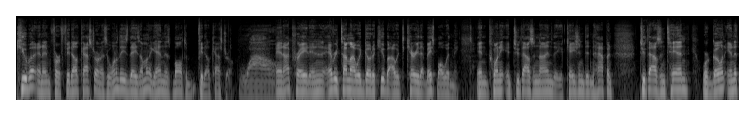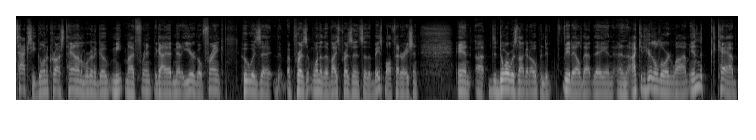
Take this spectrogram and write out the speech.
Cuba and then for Fidel Castro. And I said, one of these days, I'm going to hand this ball to Fidel Castro. Wow. And I prayed, and every time I would go to Cuba, I would carry that baseball with me. In twenty in two thousand nine, the occasion didn't happen. 2010, we're going in a taxi going across town, and we're going to go meet my friend, the guy I met a year ago, Frank, who was a, a president, one of the vice presidents of the baseball federation. And uh, the door was not going to open to Fidel that day, and and I could hear the Lord while I'm in the cab,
